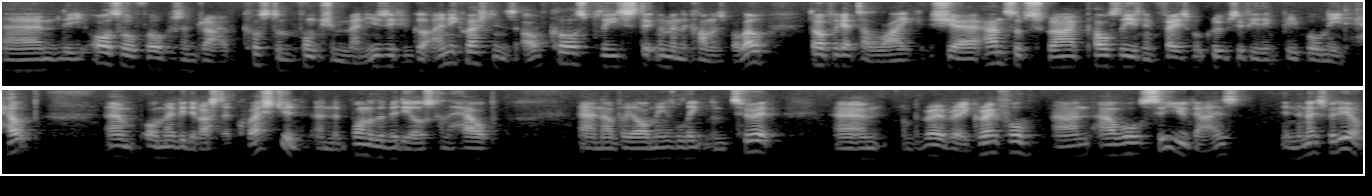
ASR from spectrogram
um, the autofocus and drive custom function menus. If you've got any questions of course please stick them in the comments below. Don't forget to like share and subscribe. Post these in Facebook groups if you think people need help um, or maybe they've asked a question and one of the videos can help and I'll by all means link them to it um, I'll be very very grateful and I will see you guys in the next video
